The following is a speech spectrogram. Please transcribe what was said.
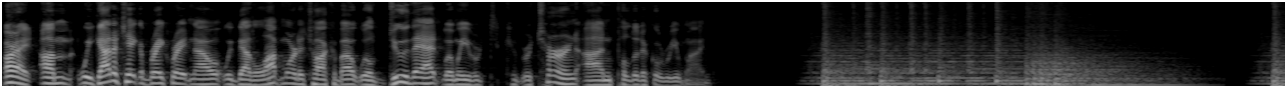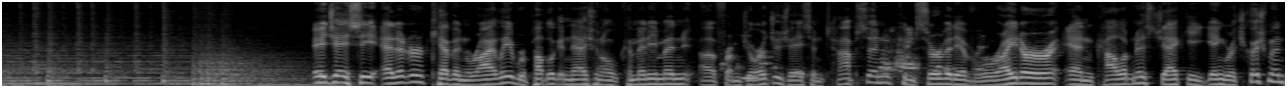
All right, um, we got to take a break right now. We've got a lot more to talk about. We'll do that when we re- return on Political Rewind. AJC editor Kevin Riley, Republican National Committeeman uh, from Georgia Jason Thompson, conservative writer and columnist Jackie Gingrich Cushman,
